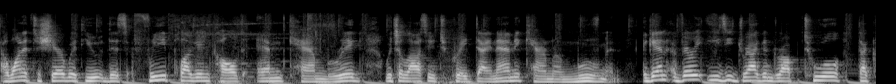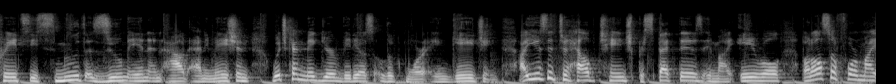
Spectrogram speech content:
I wanted to share with you this free plugin called MCam Rig, which allows you to create dynamic camera movement. Again, a very easy drag and drop tool that creates the smooth zoom in and out animation, which can make your videos look more engaging. I use it to help change perspectives in my A-roll, but also for my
